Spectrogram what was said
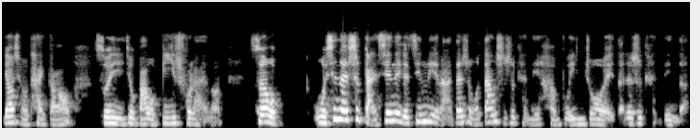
要求太高，所以就把我逼出来了。虽然我。我现在是感谢那个经历了，但是我当时是肯定很不 enjoy 的，这是肯定的。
